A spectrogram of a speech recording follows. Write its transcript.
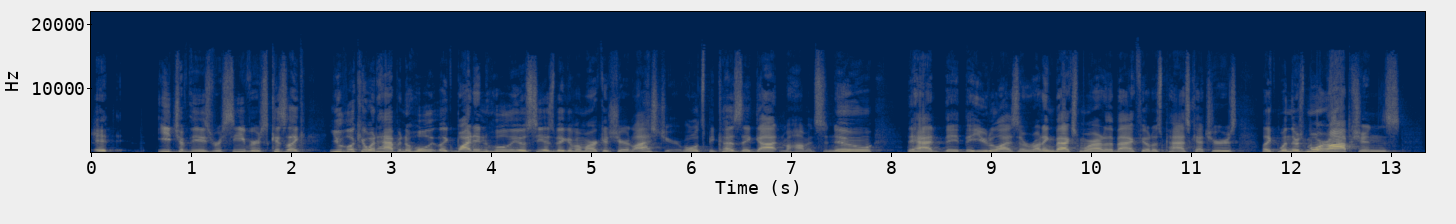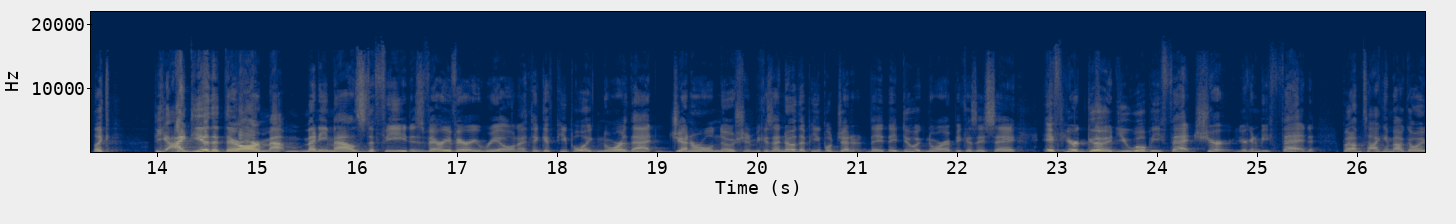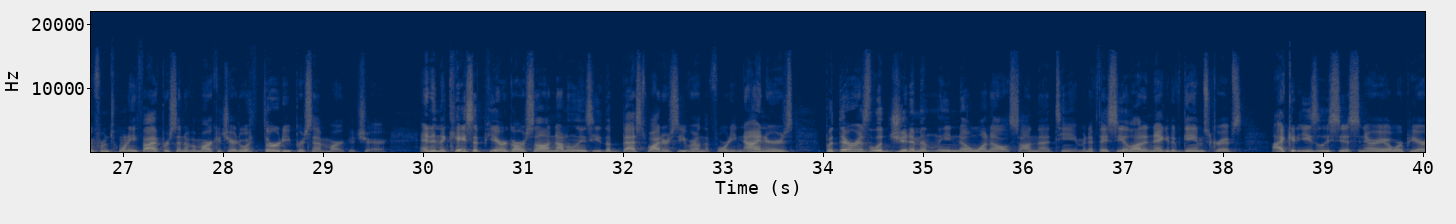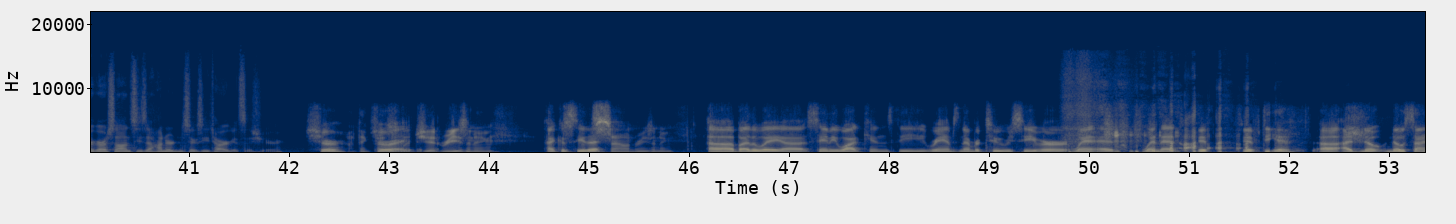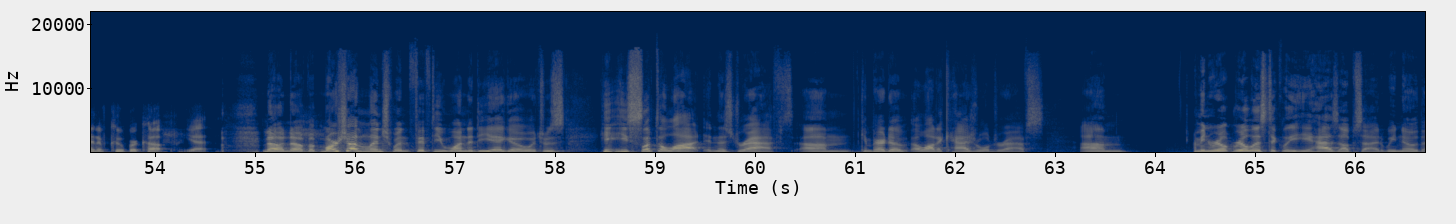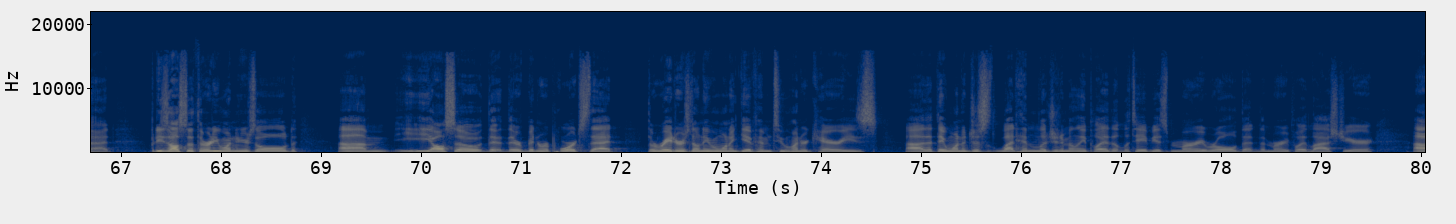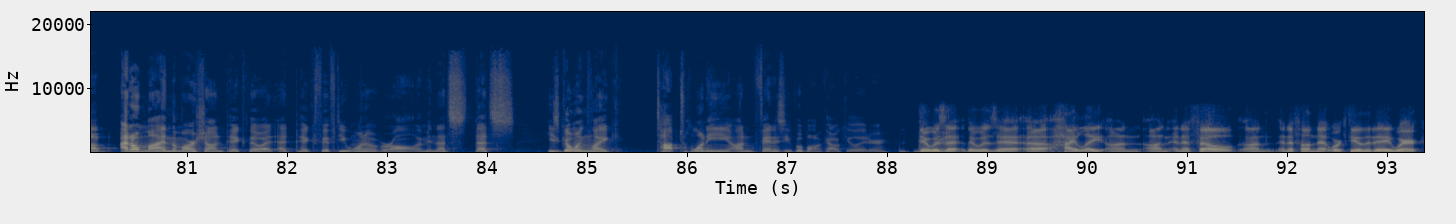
it. Each of these receivers, because like you look at what happened to Julio, like why didn't Julio see as big of a market share last year? Well, it's because they got Mohamed Sanu. They had they they utilized their running backs more out of the backfield as pass catchers. Like when there's more options, like the idea that there are ma- many mouths to feed is very very real. And i think if people ignore that general notion because i know that people gen- they, they do ignore it because they say if you're good you will be fed. Sure you're going to be fed but i'm talking about going from 25% of a market share to a 30% market share and in the case of pierre garcon not only is he the best wide receiver on the 49ers but there is legitimately no one else on that team and if they see a lot of negative game scripts i could easily see a scenario where pierre garcon sees 160 targets this year Sure, I think sure. that's I- legit reasoning. I could see that. Sound reasoning. Uh, by the way, uh, Sammy Watkins, the Rams' number two receiver, went at went at fiftieth. Uh, I no no sign of Cooper Kupp yet. No, no, but Marshawn Lynch went 51 to Diego, which was he, he slipped a lot in this draft um, compared to a lot of casual drafts. Um, I mean, real, realistically, he has upside. We know that, but he's also 31 years old. Um, he also th- there have been reports that the Raiders don't even want to give him 200 carries. Uh, that they want to just let him legitimately play that Latavius Murray role that, the Murray played last year. Uh, I don't mind the Marshawn pick though at, at pick 51 overall. I mean, that's that's he's going like top 20 on fantasy football calculator. There was a there was a, a highlight on on NFL on NFL Network the other day where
